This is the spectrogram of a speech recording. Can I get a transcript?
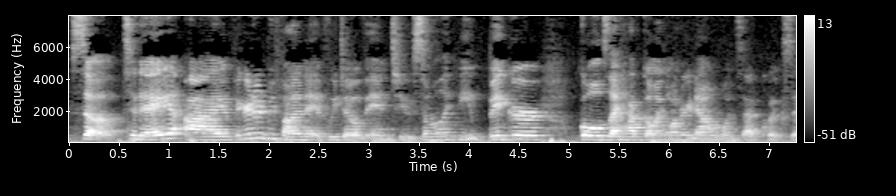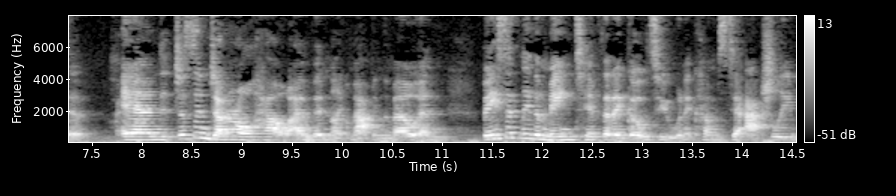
So today I figured it'd be fun if we dove into some of like the bigger goals I have going on right now. Once that quick sip. And just in general, how I've been like mapping them out and basically the main tip that I go to when it comes to actually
